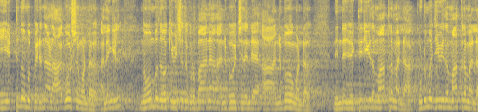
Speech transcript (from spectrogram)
ഈ എട്ട് നോമ്പ് പെരുന്നാൾ ആഘോഷം കൊണ്ട് അല്ലെങ്കിൽ നോമ്പ് നോക്കി വിശുദ്ധ കുർബാന അനുഭവിച്ചതിന്റെ ആ അനുഭവം കൊണ്ട് നിന്റെ വ്യക്തി ജീവിതം മാത്രമല്ല കുടുംബജീവിതം മാത്രമല്ല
